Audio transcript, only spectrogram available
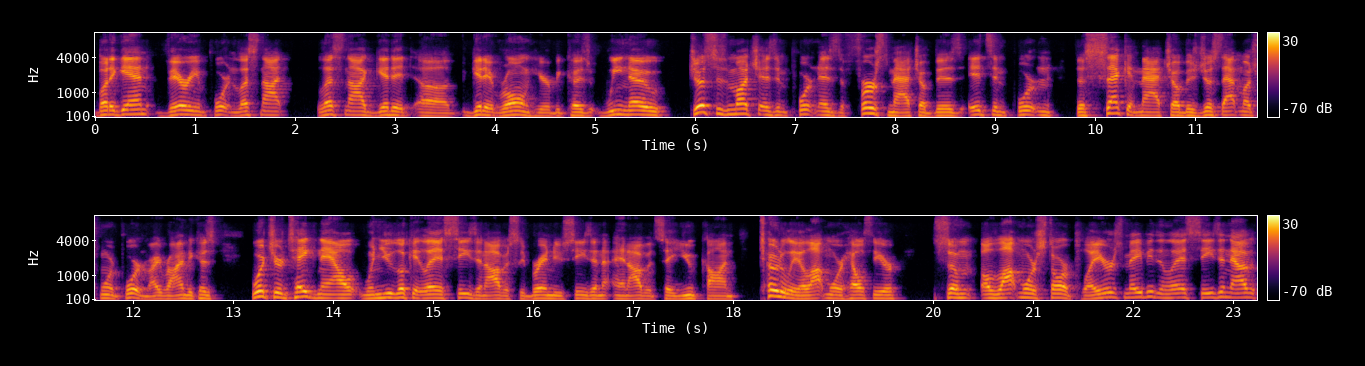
but again, very important. Let's not let's not get it uh, get it wrong here because we know just as much as important as the first matchup is, it's important. The second matchup is just that much more important, right, Ryan? Because what's your take now when you look at last season? Obviously, brand new season, and I would say UConn totally a lot more healthier, some a lot more star players maybe than last season. Now,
